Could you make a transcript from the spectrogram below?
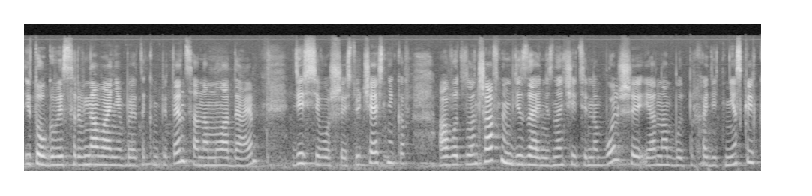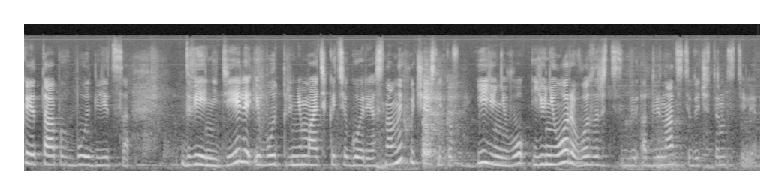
итоговые соревнования по этой компетенции, она молодая. Здесь всего 6 участников. А вот в ландшафтном дизайне значительно больше, и она будет проходить несколько этапов, будет длиться две недели и будут принимать категории основных участников и юниоры в возрасте от 12 до 14 лет.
